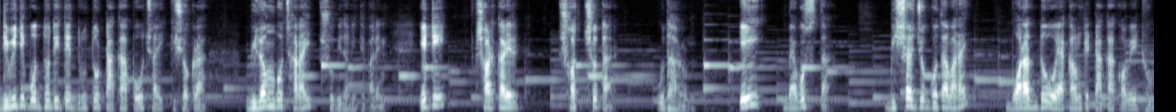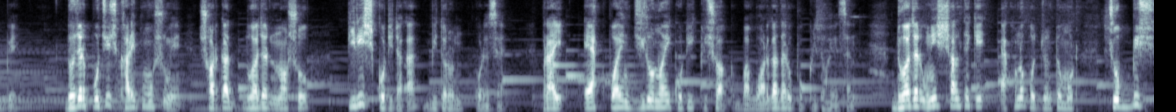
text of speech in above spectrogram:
ডিবিটি পদ্ধতিতে দ্রুত টাকা পৌঁছায় কৃষকরা, বিলম্ব ছাড়াই সুবিধা নিতে পারেন। এটি সরকারের স্বচ্ছতার উদাহরণ। এই ব্যবস্থা বিশ্বাসযোগ্যতা বাড়ায়, বরাদ্দ ও অ্যাকাউন্টে টাকা কবে ঢুকবে? দু হাজার পঁচিশ খারিফ মৌসুমে সরকার দু হাজার নশো তিরিশ কোটি টাকা বিতরণ করেছে। প্রায় এক পয়েন্ট জিরো নয় কোটি কৃষক বা বর্গাদার উপকৃত হয়েছেন। দু হাজার উনিশ সাল থেকে এখনও পর্যন্ত মোট চব্বিশ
